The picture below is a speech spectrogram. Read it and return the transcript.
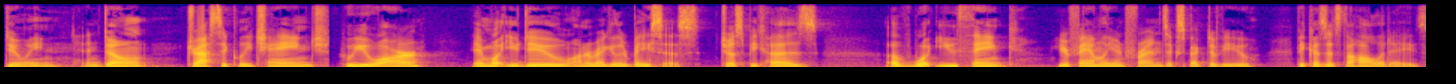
doing and don't drastically change who you are and what you do on a regular basis just because of what you think your family and friends expect of you because it's the holidays.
